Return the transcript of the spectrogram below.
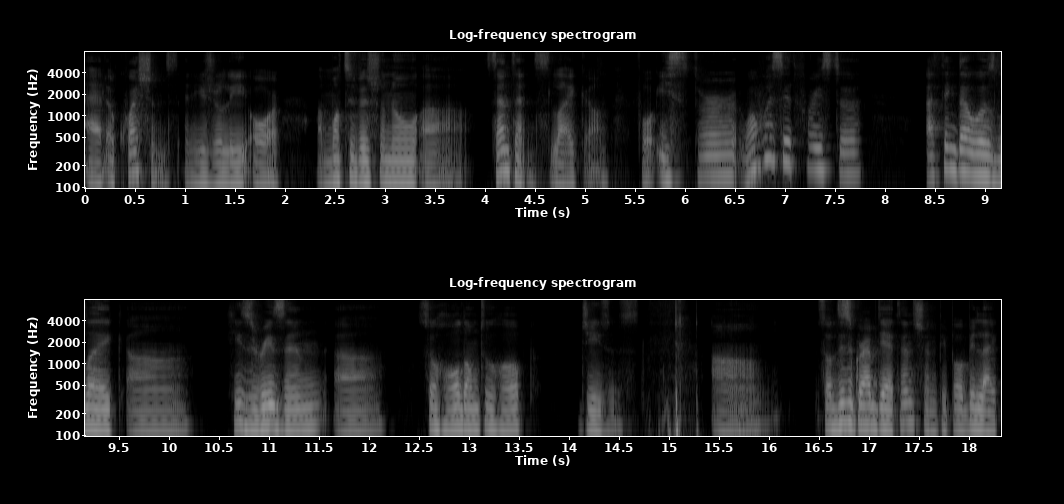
add a questions and usually or a motivational uh, sentence like um, for Easter. What was it for Easter? I think that was like uh, his reason. Uh, so hold on to hope, Jesus. Um, so this grabbed the attention. People be like,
